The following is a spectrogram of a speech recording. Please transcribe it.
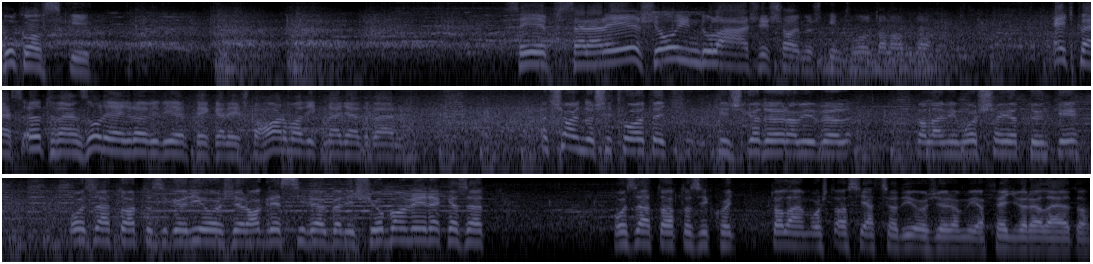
Bukowski. Szép szerelés, jó indulás, és sajnos kint volt a labda. 1 perc 50, Zoli egy rövid értékelést a harmadik negyedben. Hát sajnos itt volt egy kis gödör, amiből talán mi most se jöttünk ki. Hozzátartozik, hogy Diózsér agresszívebben is jobban védekezett. Hozzátartozik, hogy talán most azt játsza a Diózsér, ami a fegyvere lehet a,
